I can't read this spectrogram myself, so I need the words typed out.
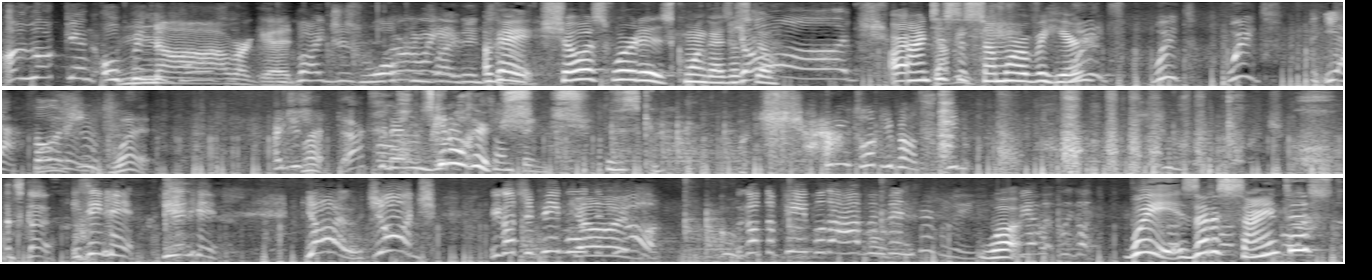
unlock and open Nah, we're good. by just walking Where are right you? into Okay, show us where it is. Come on, guys, let's go. Our scientist is somewhere over here. Wait, wait, wait! Yeah, follow oh, me. What? I just What? accidentally Skinwalker! did Shh, something. shh, there's a skinwalker. What are you talking about? Skin? Let's go. He's in here. He's in here. Yo, George, we got some people with the George. We got the people that haven't been. What? We, have, we got. Wait, is that a scientist?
